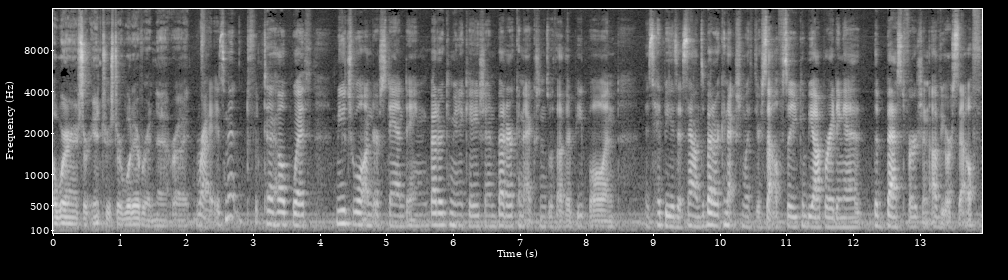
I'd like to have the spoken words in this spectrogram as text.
awareness or interest or whatever in that, right? Right. It's meant to help with mutual understanding, better communication, better connections with other people, and as hippie as it sounds, a better connection with yourself so you can be operating at the best version of yourself.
